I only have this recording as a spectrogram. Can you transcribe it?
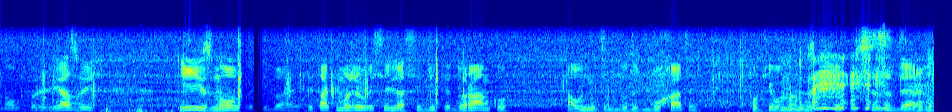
знову перев'язують і знову закидають. І так може весілля сидіти до ранку, а вони тут будуть бухати, поки воно не зачепиться за дерево.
